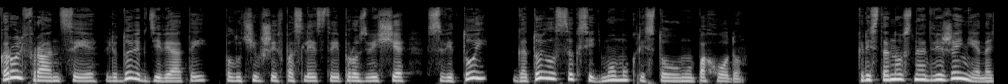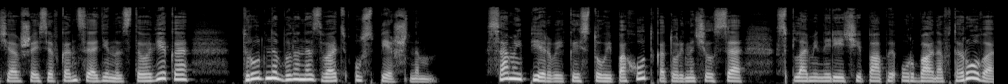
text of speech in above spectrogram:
Король Франции Людовик IX, получивший впоследствии прозвище Святой, готовился к седьмому крестовому походу. Крестоносное движение, начавшееся в конце XI века, трудно было назвать успешным. Самый первый крестовый поход, который начался с пламенной речи папы Урбана II,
